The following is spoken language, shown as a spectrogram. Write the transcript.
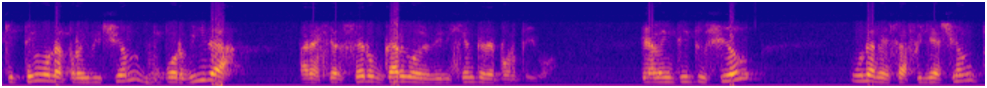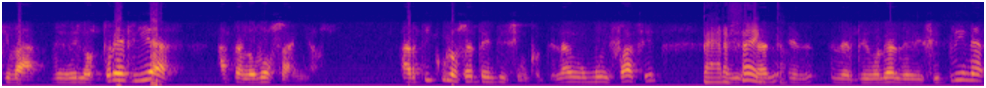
que tenga una prohibición de por vida para ejercer un cargo de dirigente deportivo. Y a la institución una desafiliación que va desde los tres días hasta los dos años. Artículo 75, te lo hago muy fácil. Perfecto. En, el Tribunal de Disciplina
